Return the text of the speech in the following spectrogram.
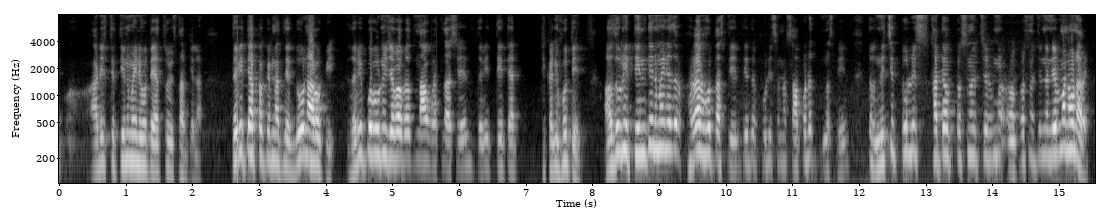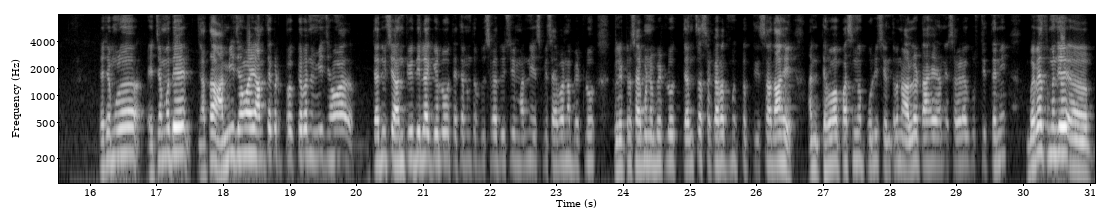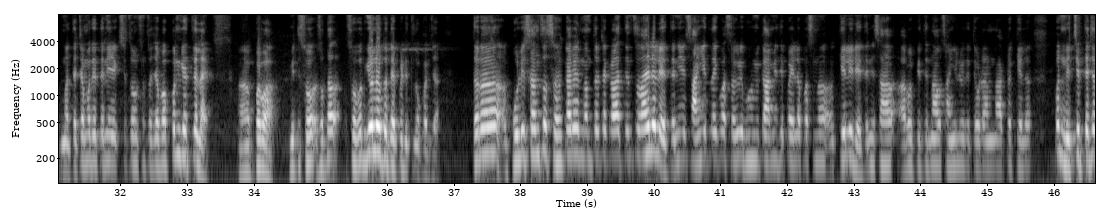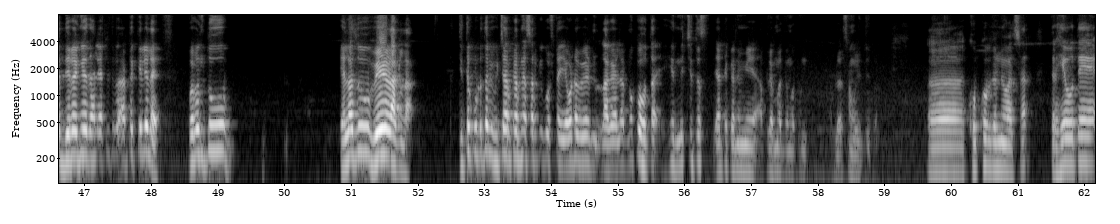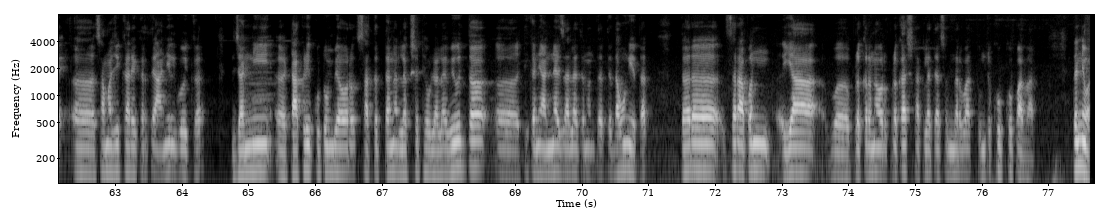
अडीच ते तीन महिने होते या चोवीस तारखेला. तरी त्या प्रकरणातले दोन आरोपी जरी पुरवणी जबाबदार नाव घातलं असेल तरी ते त्या ठिकाणी होते. अजूनही तीन तीन महिने जर फरार होत असतील ते जर पोलिसांना सापडत नसतील तर निश्चित पोलीस खात्यावर प्रश्नचिन्ह प्रश्नचिन्ह निर्माण होणार आहे त्याच्यामुळं याच्यामध्ये आता आम्ही जेव्हा आमच्याकडे प्रकरण मी जेव्हा त्या दिवशी अंत्यविधीला गेलो त्याच्यानंतर दुसऱ्या दिवशी माननीय एस पी साहेबांना भेटलो कलेक्टर साहेबांना भेटलो त्यांचा सकारात्मक प्रतिसाद आहे आणि तेव्हापासून पोलीस यंत्रणा अलर्ट आहे आणि सगळ्या गोष्टी त्यांनी बऱ्याच म्हणजे त्याच्यामध्ये त्यांनी एकशे चौसष्टचा जबाब पण घेतलेला आहे. परवा मी ते स्वतः सोबत गेलो होतो त्या पीडित लोकांच्या. तर पोलिसांचं सहकार्य नंतरच्या काळात त्यांचं राहिलेलं आहे. त्यांनी सांगितलं किंवा बा सगळी भूमिका आम्ही ती पहिल्यापासून केलेली आहे. त्यांनी सहा आरोपीचे नाव सांगितले होते तेवढ्यांना अटक केलं. पण निश्चित त्याच्यात दिरंगे झाले असले तर अटक केलेलं आहे. परंतु याला जो वेळ लागला तिथं कुठेतरी विचार करण्यासारखी गोष्ट एवढा वेळ लागायला नको होता. हे निश्चितच या ठिकाणी मी आपल्या माध्यमातून आपल्याला सांगू इच्छितो. खूप खूप धन्यवाद सर. तर हे होते सामाजिक कार्यकर्ते अनिल गोयकर. ज्यांनी टाकळी कुटुंबियावर सातत्यानं लक्ष ठेवलेलं आहे. विविध ठिकाणी अन्याय झाल्याच्यानंतर ते धावून येतात. तर सर आपण या प्रकरणावर प्रकाश टाकला त्या संदर्भात तुमचे खूप खूप आभार. धन्यवाद.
